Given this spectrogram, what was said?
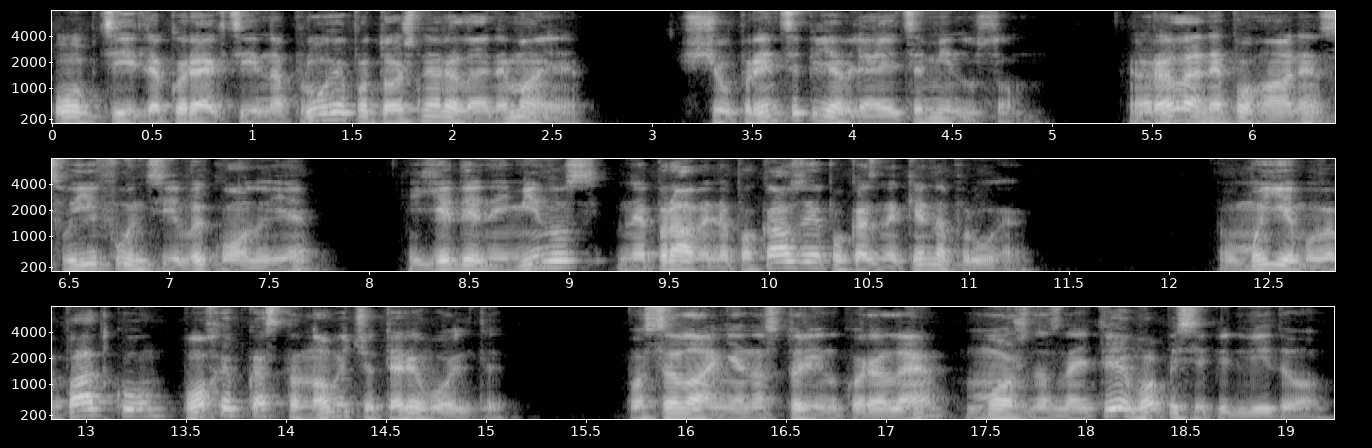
Опції для корекції напруги поточне реле не має, що в принципі являється мінусом. Реле непогане, свої функції виконує. Єдиний мінус неправильно показує показники напруги. В моєму випадку похибка становить 4 вольти. Посилання на сторінку реле можна знайти в описі під відео.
